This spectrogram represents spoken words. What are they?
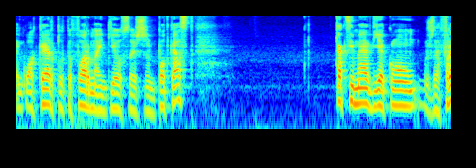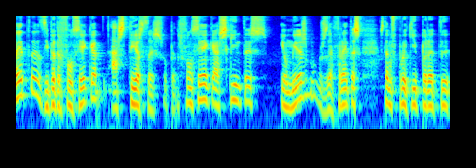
em qualquer plataforma em que ouças podcast. Caximédia com José Freitas e Pedro Fonseca, às terças o Pedro Fonseca, às quintas eu mesmo, José Freitas, estamos por aqui para te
